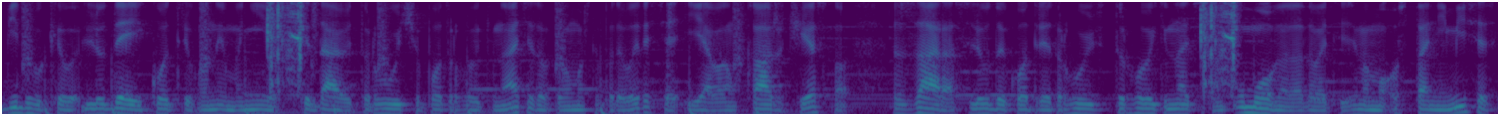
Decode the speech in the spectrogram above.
відгуки людей, котрі вони мені скидають, торгуючи по торговій кімнаті. Тобто ви можете подивитися, і я вам кажу чесно, зараз люди, котрі торгують в торговій кімнаті, там умовно, да, давайте візьмемо останній місяць,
